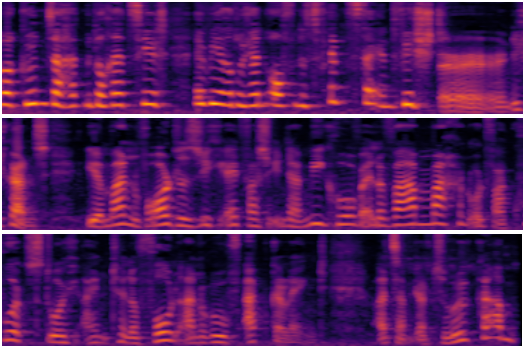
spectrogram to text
Aber Günther hat mir doch erzählt, er wäre durch ein offenes Fenster entwischt. Äh, nicht ganz. Ihr Mann wollte sich etwas in der Mikrowelle warm machen und war kurz durch einen Telefonanruf abgelenkt. Als er wieder zurückkam,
